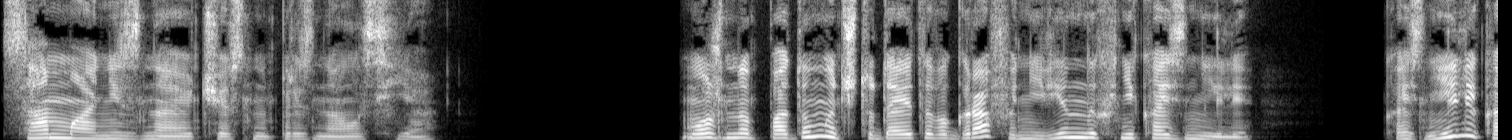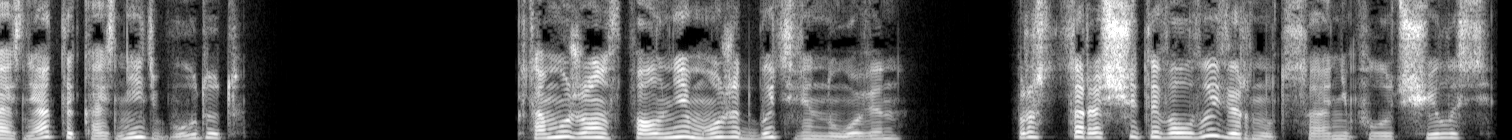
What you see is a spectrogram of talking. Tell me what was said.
«Сама не знаю», — честно призналась я. Можно подумать, что до этого графа невинных не казнили. Казнили, казнят и казнить будут. К тому же он вполне может быть виновен. Просто рассчитывал вывернуться, а не получилось.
